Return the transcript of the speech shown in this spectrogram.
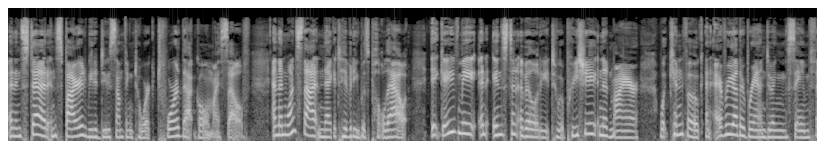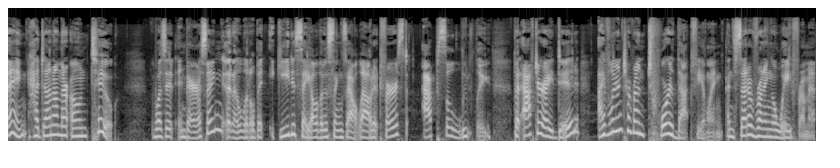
and instead inspired me to do something to work toward that goal myself. And then once that negativity was pulled out, it gave me an instant ability to appreciate and admire what Kinfolk and every other brand doing the same thing had done on their own too. Was it embarrassing and a little bit icky to say all those things out loud at first? Absolutely. But after I did, I've learned to run toward that feeling instead of running away from it.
